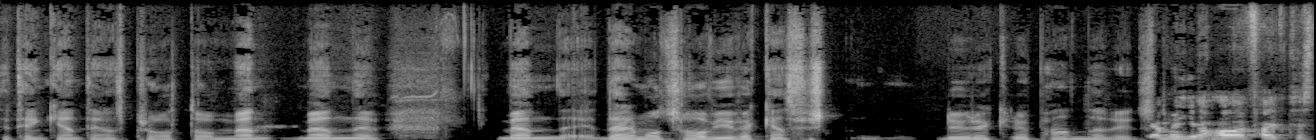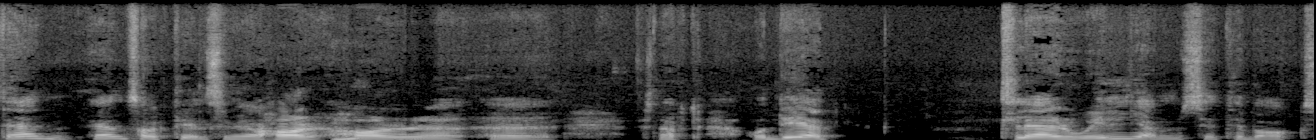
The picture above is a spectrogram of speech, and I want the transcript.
Det tänker jag inte ens prata om. Men, men, men däremot så har vi ju veckans... Först... Du räcker upp handen. Ja, men jag har faktiskt en, en sak till som jag har, ja. har uh, snabbt. Och det är att Claire Williams är tillbaks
